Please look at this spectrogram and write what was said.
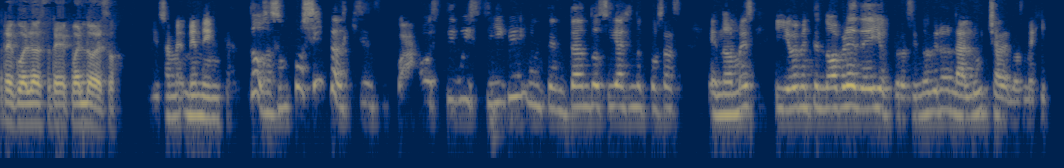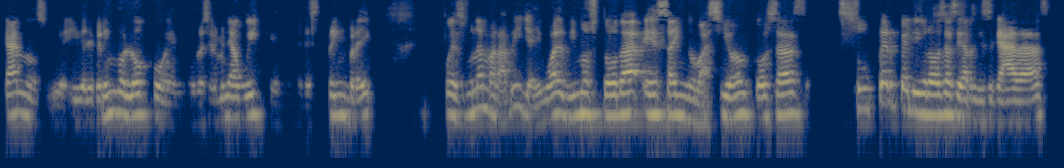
recuerdo, recuerdo eso. O sea, me, me, encantó, o sea, son cositas que dices, wow, este güey sigue intentando, sigue haciendo cosas enormes y obviamente no hablé de ello, pero si no vieron la lucha de los mexicanos y del gringo loco en WrestleMania Week, en el Spring Break, pues una maravilla. Igual vimos toda esa innovación, cosas súper peligrosas y arriesgadas.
